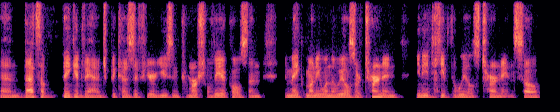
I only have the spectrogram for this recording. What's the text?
And that's a big advantage because if you're using commercial vehicles and you make money when the wheels are turning, you need to keep the wheels turning. So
